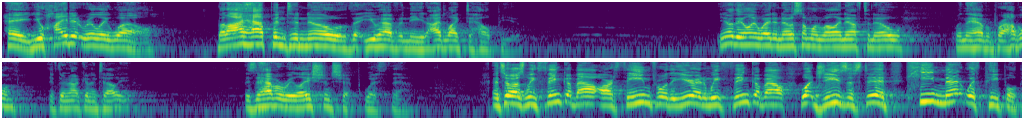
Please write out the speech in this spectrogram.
hey, you hide it really well, but I happen to know that you have a need. I'd like to help you. You know the only way to know someone well enough to know when they have a problem if they're not going to tell you? Is to have a relationship with them. And so, as we think about our theme for the year and we think about what Jesus did, he met with people.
